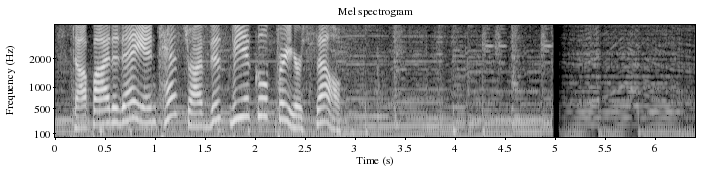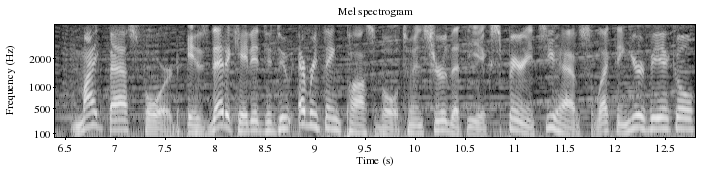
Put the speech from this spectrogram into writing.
Stop by today and test drive this vehicle for yourself. Mike Bass Ford is dedicated to do everything possible to ensure that the experience you have selecting your vehicle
